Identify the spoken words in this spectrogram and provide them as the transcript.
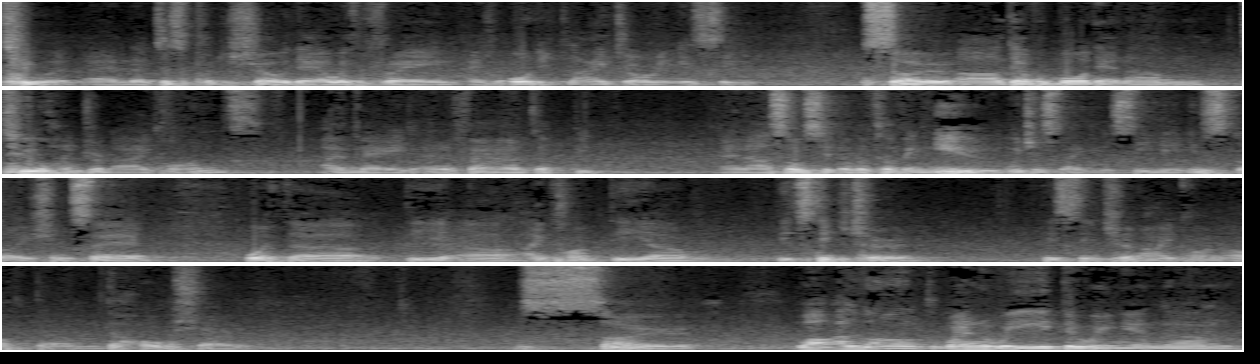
to it, and uh, just put the show there with a frame and all the line drawing you see. So uh, there were more than um, 200 icons I made and I found and associated with something new, which is like you see the installations there with uh, the uh, icon, the um, the signature, the signature icon of the, um, the whole show. So Well, along when we doing in um,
